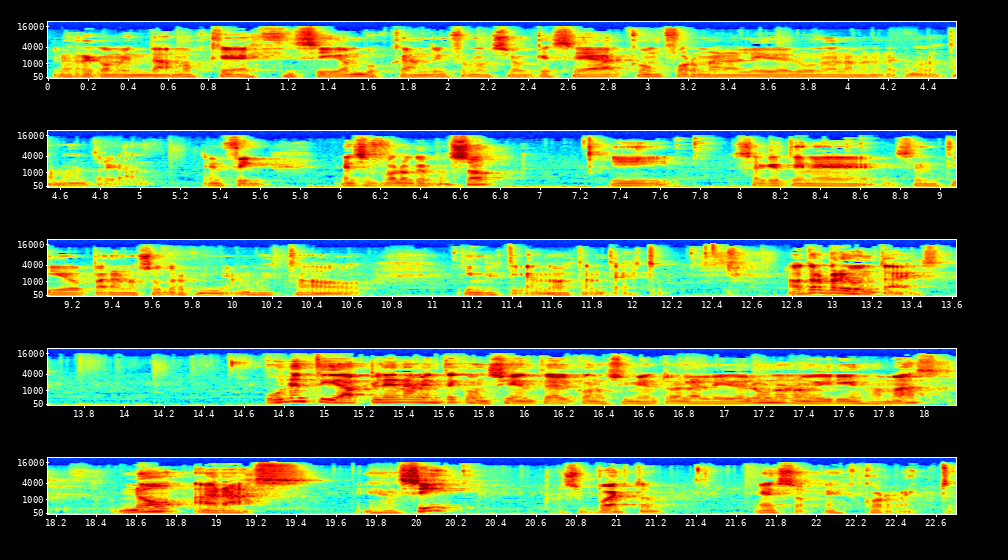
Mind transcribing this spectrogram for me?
les recomendamos que sigan buscando información que sea conforme a la ley del 1 de la manera como lo estamos entregando. En fin, eso fue lo que pasó y sé que tiene sentido para nosotros que ya hemos estado investigando bastante esto. La otra pregunta es, una entidad plenamente consciente del conocimiento de la ley del 1 no diría jamás, no harás. ¿Es así? Por supuesto, eso es correcto.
